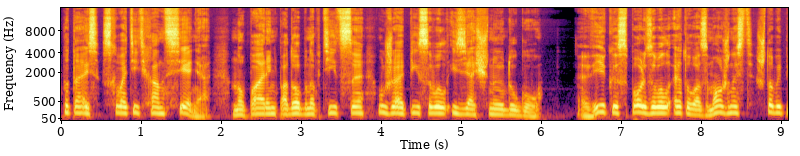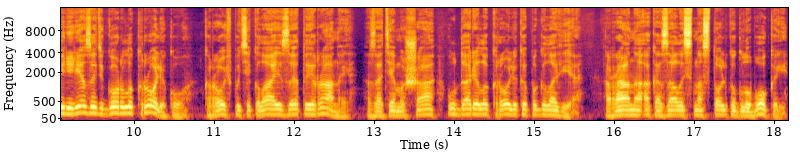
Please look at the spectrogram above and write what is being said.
пытаясь схватить Хан Сеня, но парень, подобно птице, уже описывал изящную дугу. Вик использовал эту возможность, чтобы перерезать горло кролику. Кровь потекла из этой раны. Затем Иша ударила кролика по голове. Рана оказалась настолько глубокой,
